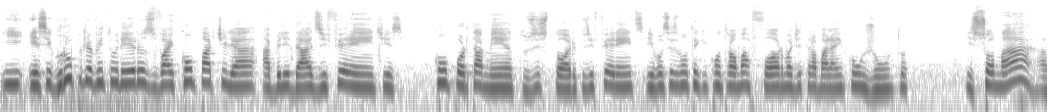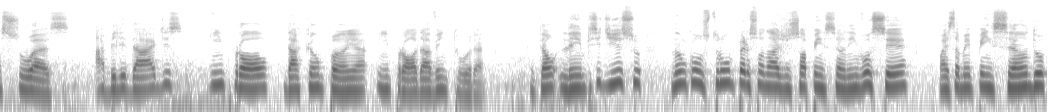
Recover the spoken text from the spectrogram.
E esse grupo de aventureiros vai compartilhar habilidades diferentes, comportamentos históricos diferentes, e vocês vão ter que encontrar uma forma de trabalhar em conjunto e somar as suas habilidades em prol da campanha, em prol da aventura. Então, lembre-se disso, não construa um personagem só pensando em você, mas também pensando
